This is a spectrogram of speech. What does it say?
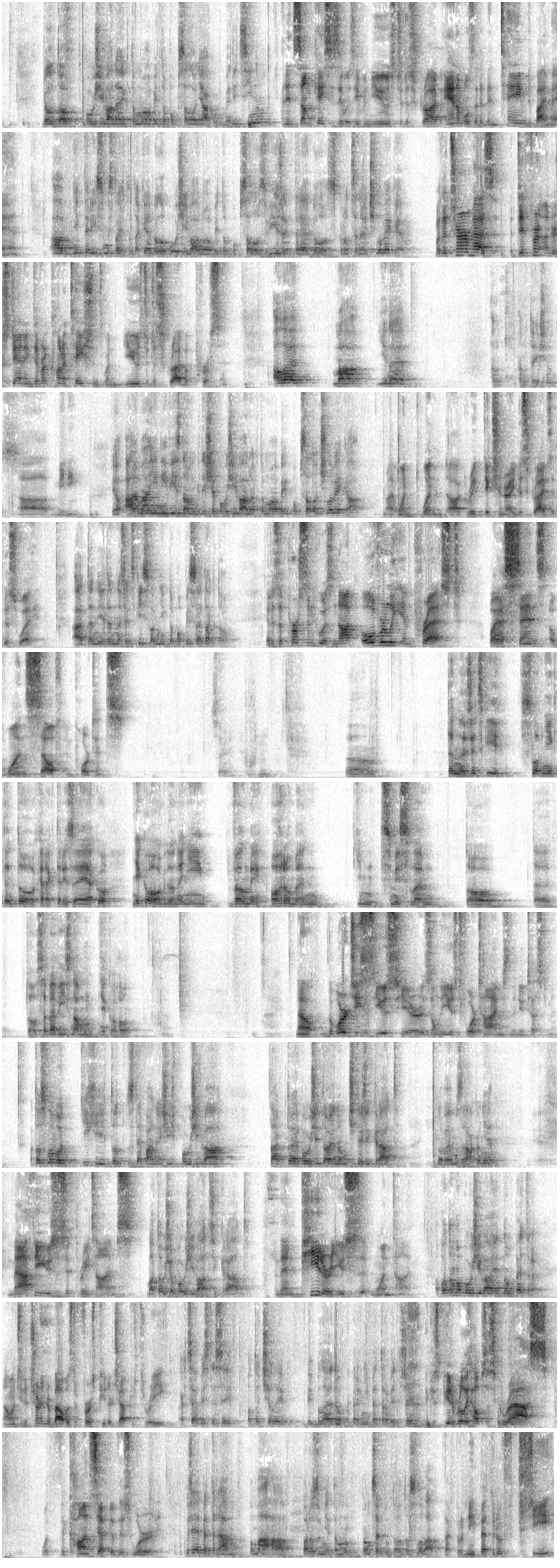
Bylo to používané k tomu, aby to popsalo nějakou medicínu. And in some cases, it was even used to describe animals that had been tamed by man. A v některých smyslech to také bylo používáno, aby to popsalo zvíře, které bylo skrocené člověkem. But the term has a different understanding, different connotations when used to describe a person. Ale má jiné An- annotations? Uh, meaning, Jo, ale má jiný význam, když je používáno k tomu, aby popsalo člověka. right? One, one uh, Greek dictionary describes it this way A ten jeden řecký slovník to popisuje takto. It is a person who is not overly impressed by a sense of one's self importance. Sorry? Um, ten řecký slovník tento charakterizuje jako někoho, kdo není velmi ohromen tím smyslem toho, té, toho sebevýznamu někoho. Now, the word Jesus used here is only used four times in the New Testament. A to slovo tichý, to zde pán Ježíš používá, tak to je použito jenom čtyřikrát v Novém zákoně. Matthew uses it three times, Matouš ho používá třikrát and then Peter uses it one time. a potom ho používá jednou Petr. I want you to turn in your Bibles to 1 Peter chapter 3, A chci, abyste si otočili Bible do 1. Petrovi 3, because Peter really helps us grasp what the concept of this word. protože Petr nám pomáhá porozumět tomu konceptu tohoto slova. Tak 1. Petrův 3.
